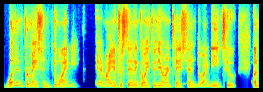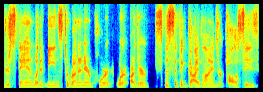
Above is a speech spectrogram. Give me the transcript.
what information do I need? Am I interested in going through the orientation? Do I need to understand what it means to run an airport? Or are there specific guidelines or policies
